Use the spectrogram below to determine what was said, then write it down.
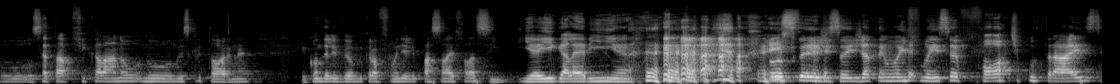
o setup fica lá no, no, no escritório, né? E quando ele vê o microfone, ele passa lá e fala assim: E aí, galerinha? Ou seja, isso aí já tem uma influência forte por trás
